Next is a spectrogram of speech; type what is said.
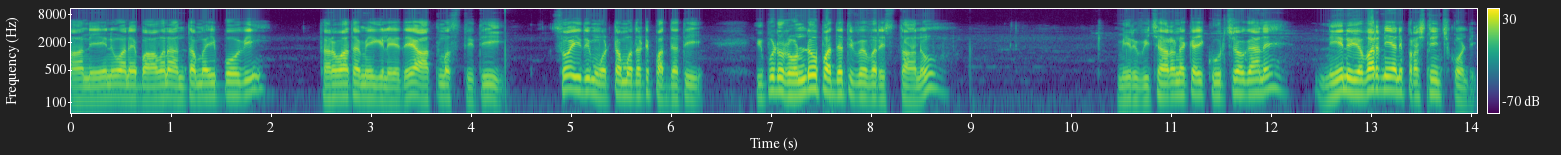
ఆ నేను అనే భావన అంతమైపోవి తర్వాత మిగిలేదే ఆత్మస్థితి. సో ఇది మొట్టమొదటి పద్ధతి. ఇప్పుడు రెండో పద్ధతి వివరిస్తాను. మీరు విచారణకై కూర్చోగానే నేను ఎవరిని అని ప్రశ్నించుకోండి.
